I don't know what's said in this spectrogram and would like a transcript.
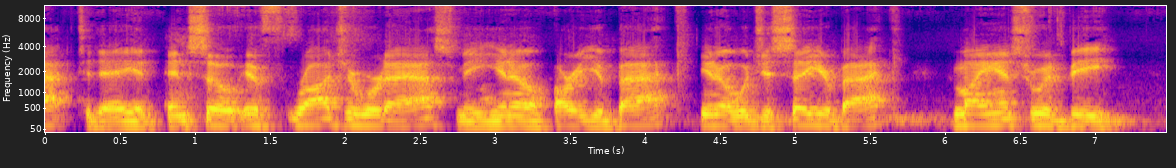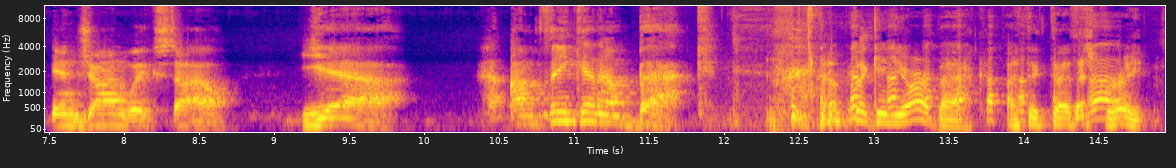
back today. And, and so if Roger were to ask me, you know, are you back? You know, would you say you're back? My answer would be in John Wick style. Yeah, I'm thinking I'm back. I'm thinking you are back. I think that's great.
